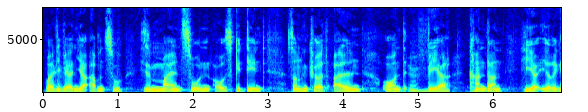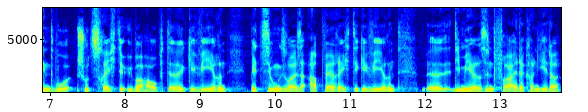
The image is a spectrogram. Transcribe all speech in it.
weil die werden ja ab und zu diese Meilenzonen ausgedehnt, sondern gehört allen. Und wer kann dann hier irgendwo Schutzrechte überhaupt äh, gewähren, beziehungsweise Abwehrrechte gewähren? Äh, die Meere sind frei, da kann jeder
